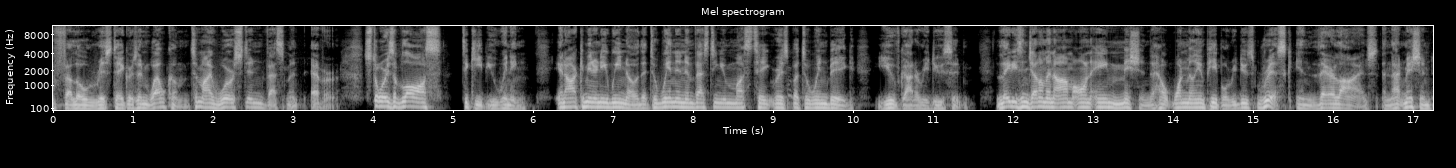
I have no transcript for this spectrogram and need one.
fellow risk takers, and welcome to my worst investment ever. Stories of loss to keep you winning. In our community, we know that to win in investing, you must take risk, but to win big, you've got to reduce it. Ladies and gentlemen, I'm on a mission to help 1 million people reduce risk in their lives. And that mission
